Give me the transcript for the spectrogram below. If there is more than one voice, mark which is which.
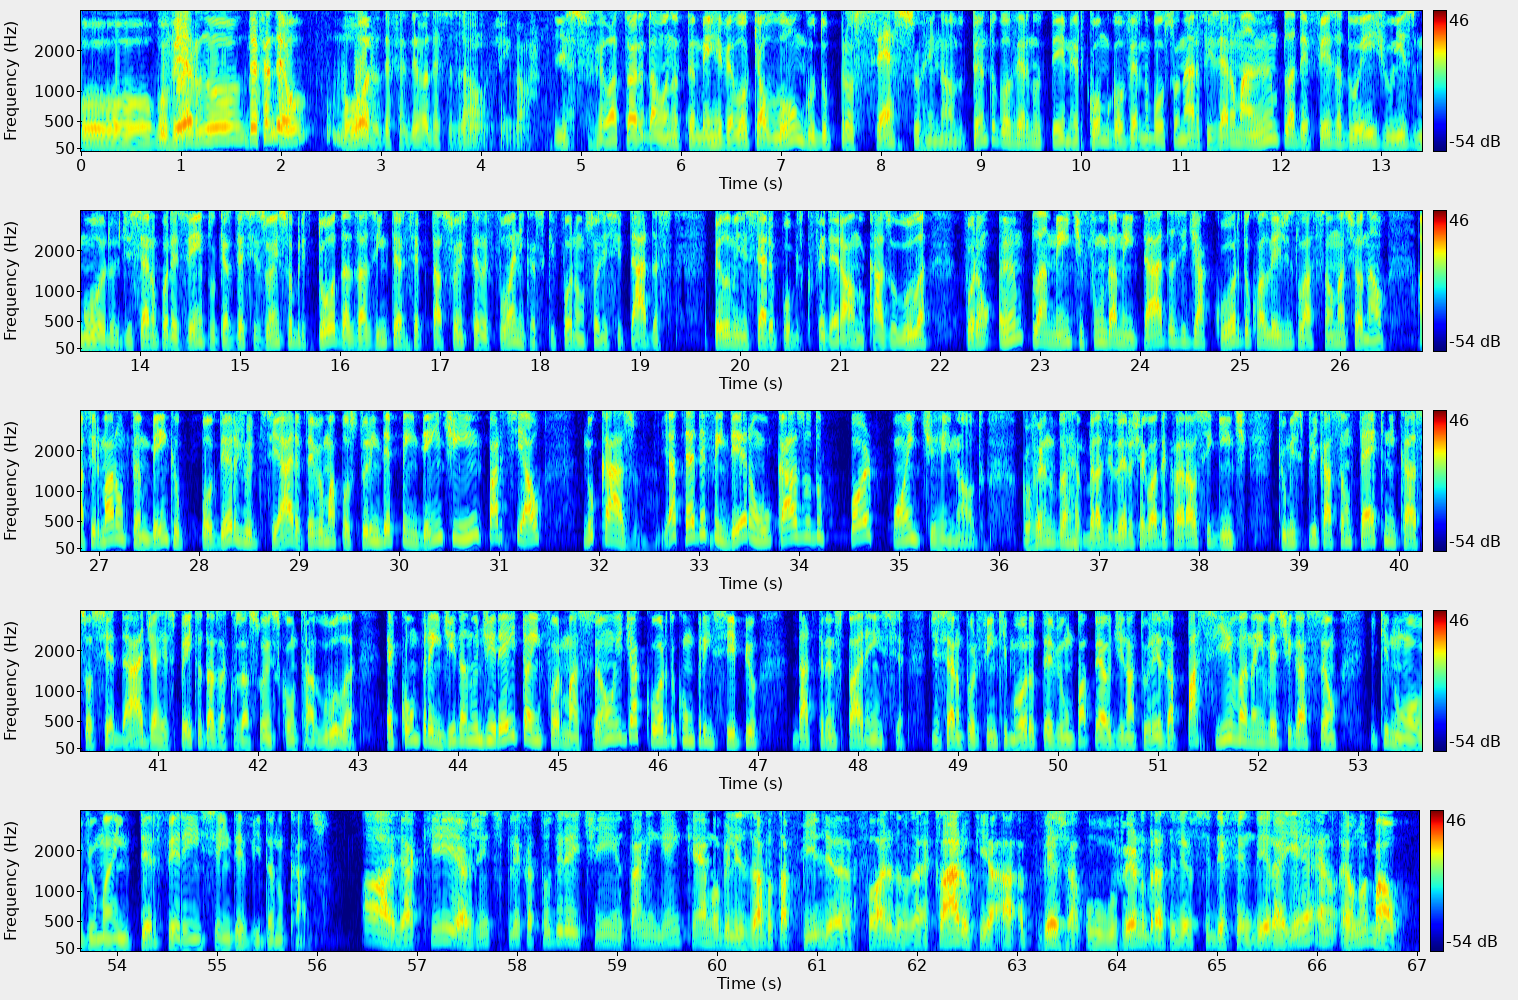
Speaker 1: o governo defendeu o Moro, defendeu a decisão, enfim, vamos lá.
Speaker 2: Isso, o relatório da ONU também revelou que ao longo do processo, Reinaldo, tanto o governo Temer como o governo Bolsonaro fizeram uma ampla defesa do ex-juiz Moro. Disseram, por exemplo, que as decisões sobre todas as interceptações telefônicas que foram solicitadas pelo Ministério Público Federal, no caso Lula, foram amplamente fundamentadas e de acordo com a legislação nacional. Afirmaram também que o Poder Judiciário teve uma postura independente e imparcial no caso. E até defenderam o caso do PowerPoint, Reinaldo. O governo brasileiro chegou a declarar o seguinte: que uma explicação técnica à sociedade a respeito das acusações contra Lula é compreendida no direito à informação e de acordo com o princípio da transparência. Disseram por fim que Moro teve um papel de natureza passiva na investigação e que não houve uma interferência indevida no caso.
Speaker 1: Olha, aqui a gente explica tudo direitinho, tá? Ninguém quer mobilizar, botar pilha fora do. É claro que, a, a, veja, o governo brasileiro se defender aí é, é, é, o normal.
